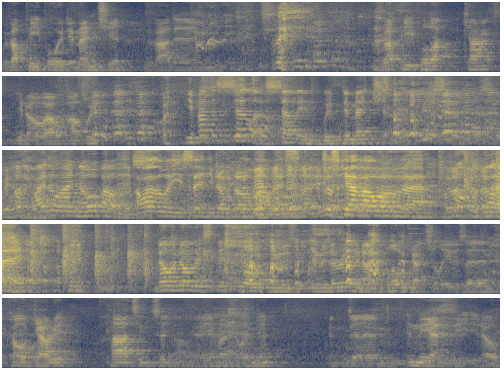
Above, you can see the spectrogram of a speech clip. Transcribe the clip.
we've had people with dementia. We've had um, we've had people that can't, you know, out, out with, You've had a seller selling with dementia. Why don't I know about this? I like the way you say you don't know about this. Just get that one there. I've not forgotten. no, no, this this bloke, he was he was a really nice bloke actually. He was um, called Gary Hartington. Yeah, you might know him, yeah. And um, in the end, he, you know.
